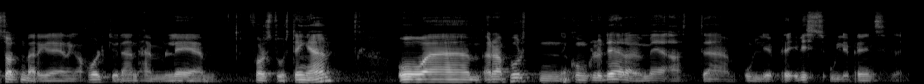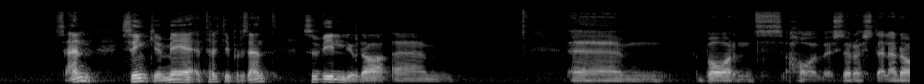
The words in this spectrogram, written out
Stoltenberg-regjeringa holdt jo den hemmelig for Stortinget. Og rapporten konkluderer jo med at oljepri hvis oljeprisen synker med 30% så vil jo da um, um, Barentshavet sørøst, eller da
